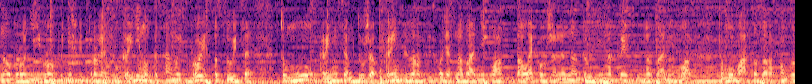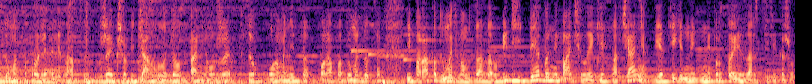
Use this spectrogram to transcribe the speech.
на обороні Європи, ніж відправляти в Україну. Те саме зброї стосується. Тому українцям дуже українці зараз відходять на задній план, далеко вже не на другий, на третій, на задній план. Тому варто зараз вам задуматися про легалізацію. Вже якщо відтягували до останнього, вже все, угаманіться, пора подумати за це. І пора подумати вам за заробіт. І де ви не бачили якесь навчання, я тільки не, не про своє зараз тільки кажу.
